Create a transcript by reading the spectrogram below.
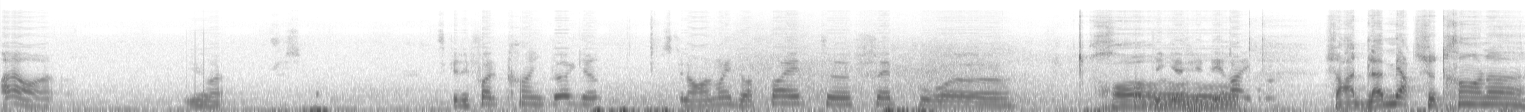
Alors, Et ouais. Parce que des fois le train il bug, hein. Parce que normalement il doit pas être euh, fait pour, euh, pour Oh, dégager des rails. quoi. ça a de la merde ce train là.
